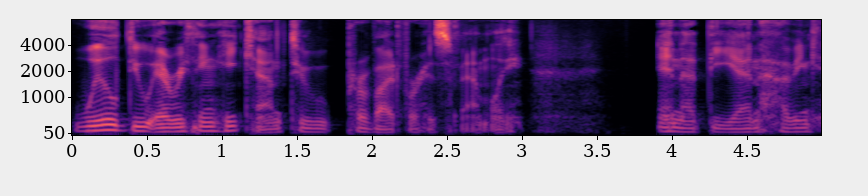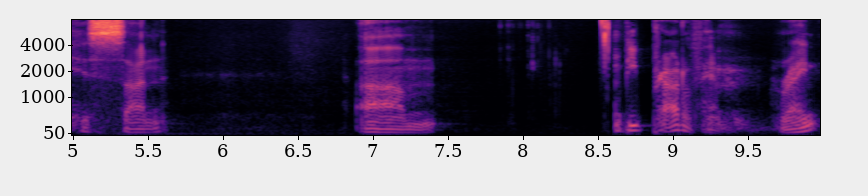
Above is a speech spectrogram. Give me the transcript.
will do everything he can to provide for his family, and at the end, having his son um, be proud of him, right?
